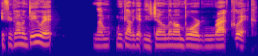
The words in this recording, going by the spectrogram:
if you're gonna do it, then we got to get these gentlemen on board and right quick.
